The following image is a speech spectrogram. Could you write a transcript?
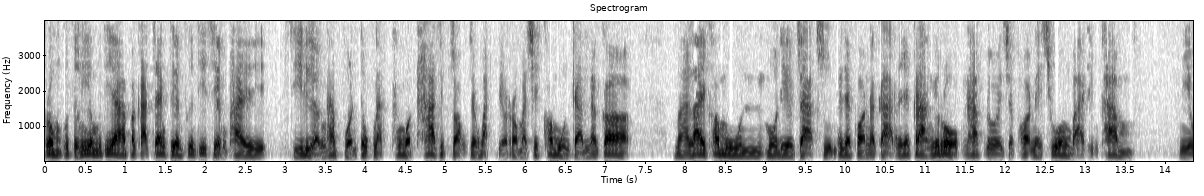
กรมอุตุนิยมวิทยาประกาศแจ้งเตือนพื้นที่เสี่ยงภัยสีเหลืองนะครับฝนตกหนักทั้งหมด 52 จังหวัดเดี๋ยวเรามาเช็คข้อมูลกัน แล้วก็มาไล่ข้อมูลโมเดลจากศูนย์พยากรณ์อากาศระยะกลางยุโรปนะครับ โดยเฉพาะในช่วงบ่ายถึงค่ำมีโอ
